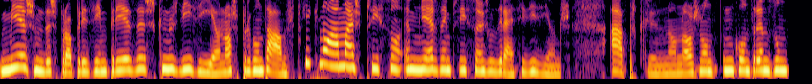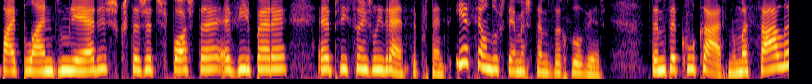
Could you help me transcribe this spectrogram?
mesmo das próprias empresas, que nos diziam, nós perguntávamos, porquê que não há mais mulheres em posições de liderança? E diziam-nos, ah, porque não, nós não encontramos um pipeline de mulheres que esteja disposta a vir para a posições de liderança. Portanto, esse é um dos temas que estamos a resolver. Estamos a colocar numa sala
